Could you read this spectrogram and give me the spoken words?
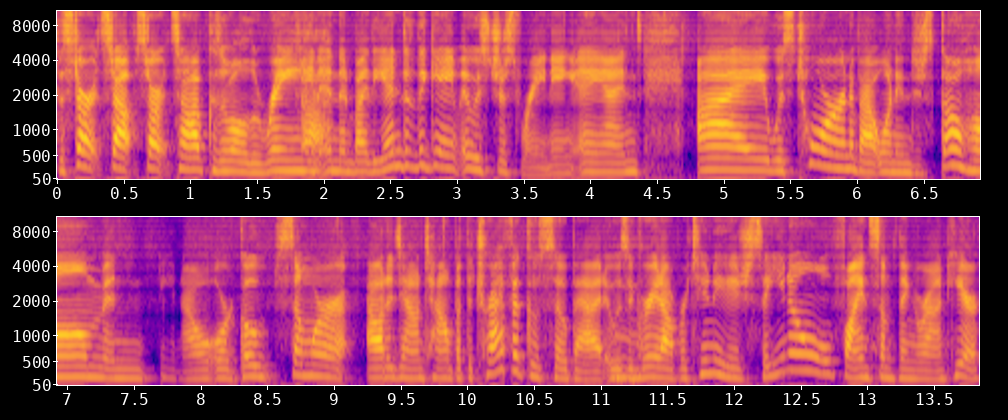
the start, stop, start, stop because of all the rain, Ah. and then by the end of the game, it was just raining, and I was torn about wanting to just go home and you know, or go somewhere out of downtown. But the traffic was so bad; it was a Mm. great opportunity to just say, you know, we'll find something around here.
